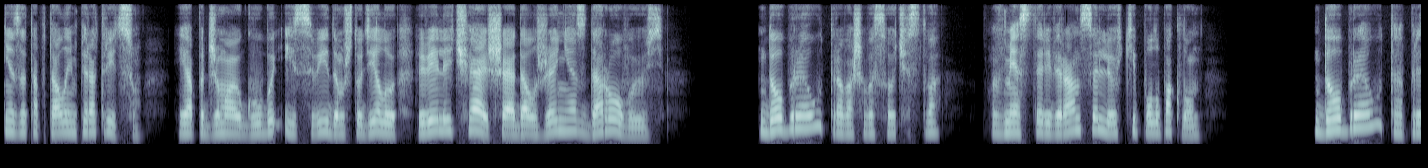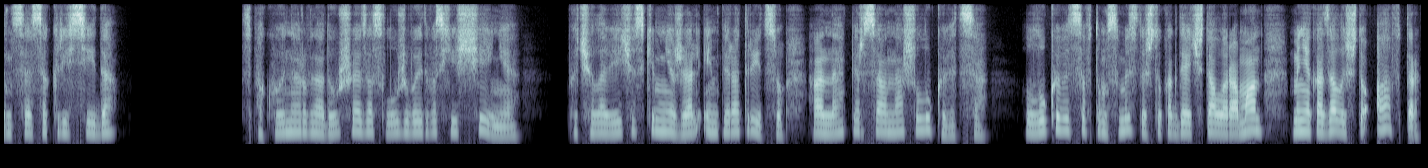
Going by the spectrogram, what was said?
не затоптала императрицу — я поджимаю губы и с видом, что делаю величайшее одолжение, здороваюсь. «Доброе утро, Ваше Высочество!» Вместо реверанса легкий полупоклон. «Доброе утро, принцесса Крисида!» Спокойное равнодушие заслуживает восхищения. По-человечески мне жаль императрицу, она персонаж-луковица. Луковица в том смысле, что когда я читала роман, мне казалось, что автор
